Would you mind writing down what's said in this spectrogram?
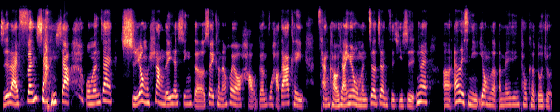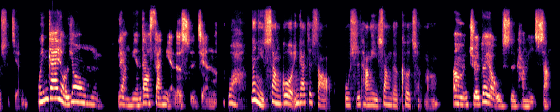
只是来分享一下我们在使用上的一些心得，所以可能会有好跟不好，大家可以参考一下。因为我们这阵子其实，因为呃，Alice 你用了 Amazing Talker 多久的时间？我应该有用。两年到三年的时间了，哇！那你上过应该至少五十堂以上的课程吗？嗯，绝对有五十堂以上。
